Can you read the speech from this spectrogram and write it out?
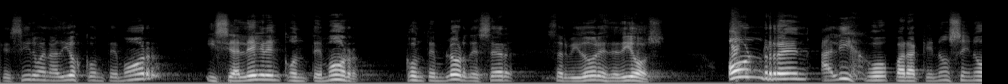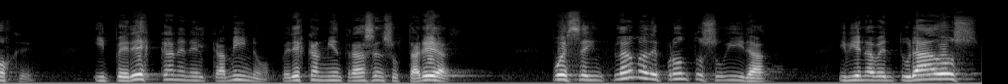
Que sirvan a Dios con temor y se alegren con temor, con temblor de ser servidores de Dios. Honren al Hijo para que no se enoje y perezcan en el camino, perezcan mientras hacen sus tareas, pues se inflama de pronto su ira y bienaventurados,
